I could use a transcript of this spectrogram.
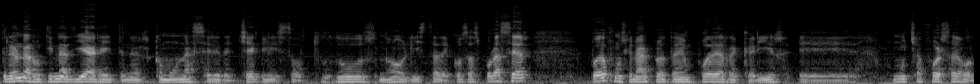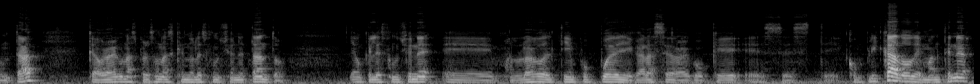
tener una rutina diaria y tener como una serie de checklists o to-dos, ¿no? lista de cosas por hacer, puede funcionar, pero también puede requerir eh, mucha fuerza de voluntad, que habrá algunas personas que no les funcione tanto. Y aunque les funcione eh, a lo largo del tiempo, puede llegar a ser algo que es este, complicado de mantener.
